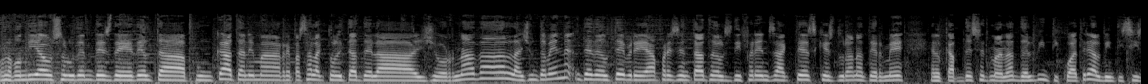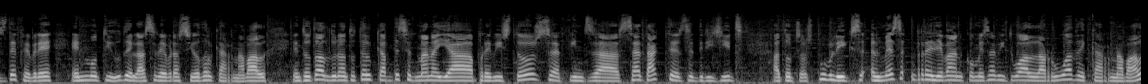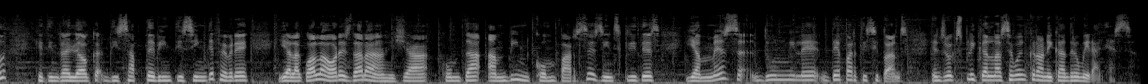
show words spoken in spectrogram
Hola, bon dia. Us saludem des de Delta.cat. Anem a repassar l'actualitat de la jornada. L'Ajuntament de Deltebre ha presentat els diferents actes que es duran a terme el cap de setmana del 24 al 26 de febrer en motiu de la celebració del Carnaval. En total, durant tot el cap de setmana hi ha previstos fins a set actes dirigits a tots els públics. El més rellevant, com és habitual, la Rua de Carnaval, que tindrà lloc dissabte 25 de febrer i a la qual a hores d'ara ja compta amb 20 comparses inscrites i amb més d'un miler de participants. Ens ho explica en la següent crònica Andreu Miralles.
